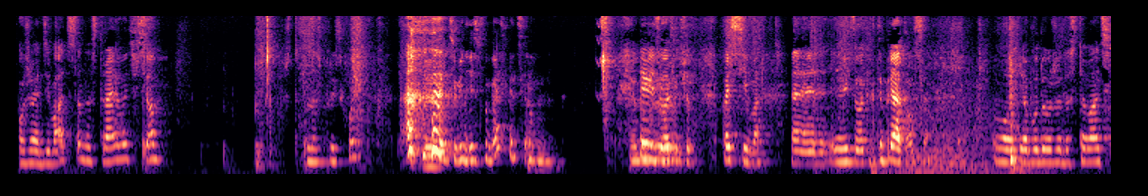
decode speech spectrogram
уже одеваться, настраивать все. Что у нас происходит? Ты меня испугать хотел? Я видела, как ты... Спасибо. Э, Я видела, как ты прятался. Вот, я буду уже доставать,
